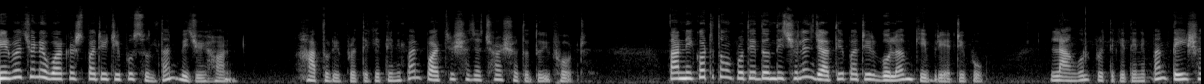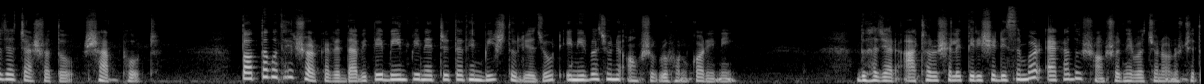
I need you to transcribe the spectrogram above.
নির্বাচনে ওয়ার্কার্স পার্টি টিপু সুলতান বিজয়ী হন। হাতুড়ি প্রতীকে তিনি পান পঁয়ত্রিশ হাজার ছয়শত দুই ভোট। তার নিকটতম প্রতিদ্বন্দ্বী ছিলেন জাতীয় পার্টির গোলাম কিবরিয়া টিপু। লাঙ্গল প্রতীকে তিনি পান তেইশ হাজার চারশত সাত ভোট। তত্ত্বাবধায়ক সরকারের দাবিতে বিএনপি নেতৃত্বাধীন বিশ দলীয় জোট এই নির্বাচনে অংশগ্রহণ করেনি। দু হাজার আঠারো সালে তিরিশে ডিসেম্বর একাদশ সংসদ নির্বাচন অনুষ্ঠিত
